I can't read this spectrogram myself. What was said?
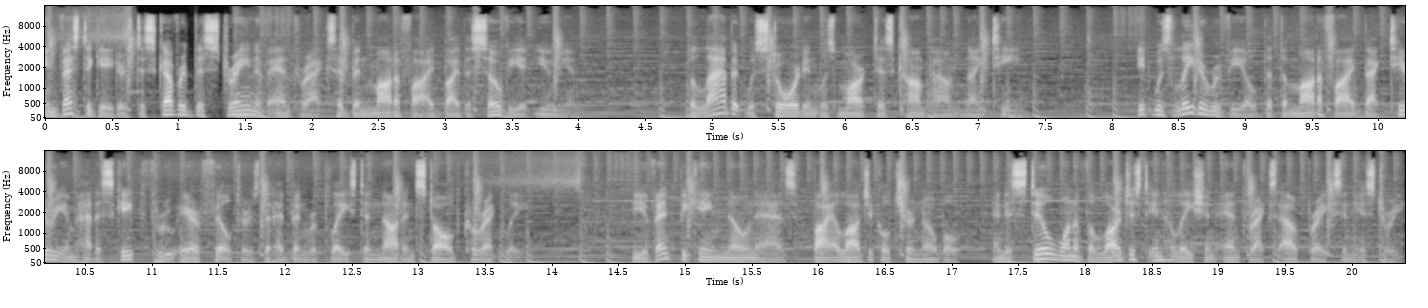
Investigators discovered this strain of anthrax had been modified by the Soviet Union. The lab it was stored in was marked as Compound 19. It was later revealed that the modified bacterium had escaped through air filters that had been replaced and not installed correctly. The event became known as biological Chernobyl and is still one of the largest inhalation anthrax outbreaks in history.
